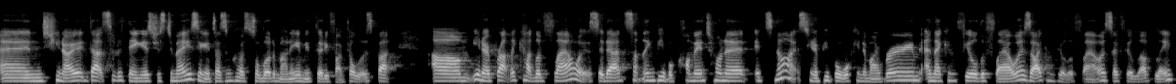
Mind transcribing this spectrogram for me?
And you know that sort of thing is just amazing. It doesn't cost a lot of money. I mean $35 but um, you know brightly colored flowers it adds something people comment on it. It's nice you know people walk into my room and they can feel the flowers. I can feel the flowers i feel lovely.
